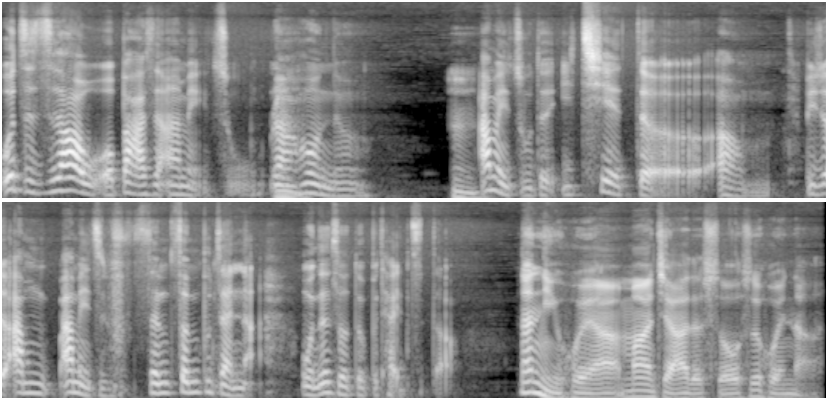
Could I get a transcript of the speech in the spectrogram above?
我只知道我爸是阿美族，然后呢，嗯阿美族的一切的嗯，比如说阿阿美族分分布在哪，我那时候都不太知道。那你回阿妈家的时候是回哪？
